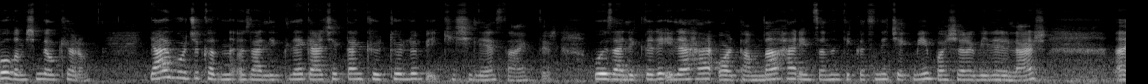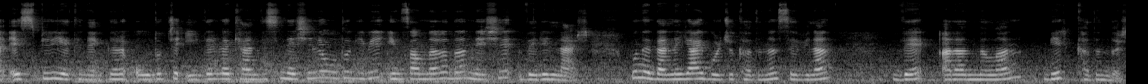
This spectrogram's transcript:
Buldum şimdi okuyorum. Yay burcu kadını özellikle gerçekten kültürlü bir kişiliğe sahiptir. Bu özellikleri ile her ortamda her insanın dikkatini çekmeyi başarabilirler. Ee, Espri yetenekleri oldukça iyidir ve kendisi neşeli olduğu gibi insanlara da neşe verirler. Bu nedenle yay burcu kadını sevilen ve aranılan bir kadındır.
